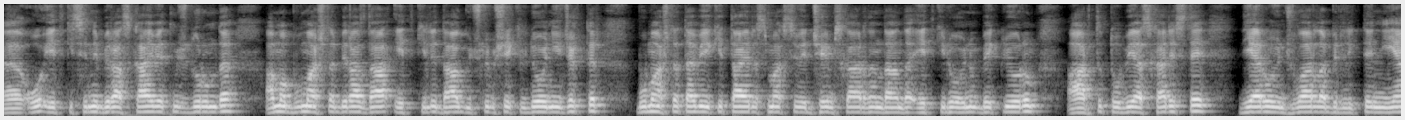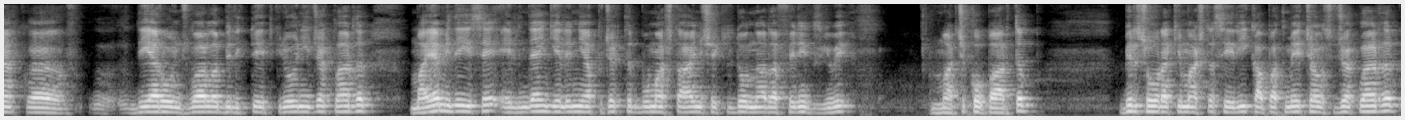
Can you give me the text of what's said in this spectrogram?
E, o etkisini biraz kaybetmiş durumda. Ama bu maçta biraz daha etkili, daha güçlü bir şekilde oynayacaktır. Bu maçta tabii ki Tyrese Maxey ve James Harden'dan da etkili oyunu bekliyorum. Artı Tobias Harris de diğer oyuncularla birlikte niye diğer oyuncularla birlikte etkili oynayacaklardır. Miami'de ise elinden geleni yapacaktır. Bu maçta aynı şekilde onlar da Phoenix gibi maçı kopartıp bir sonraki maçta seriyi kapatmaya çalışacaklardır.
